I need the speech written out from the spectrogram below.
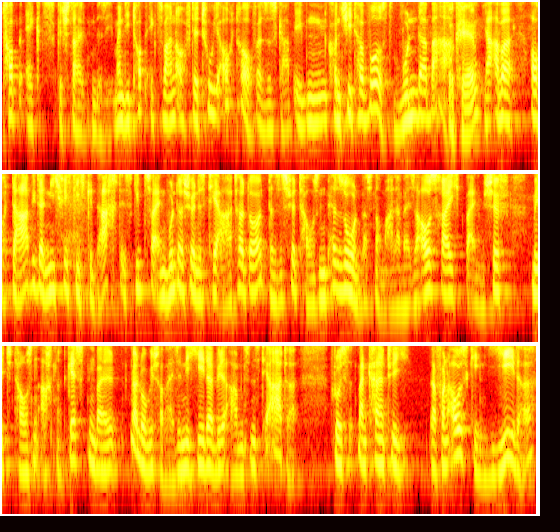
Top-Acts gestalten wir sie? Ich meine, die Top-Acts waren auf der TUI auch drauf. Also es gab eben Conchita Wurst, wunderbar. Okay. Ja, aber auch da wieder nicht richtig gedacht. Es gibt zwar ein wunderschönes Theater dort, das ist für 1000 Personen, was normalerweise ausreicht bei einem Schiff mit 1800 Gästen, weil na, logischerweise nicht jeder will abends ins Theater. Plus, man kann natürlich davon ausgehen, jeder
